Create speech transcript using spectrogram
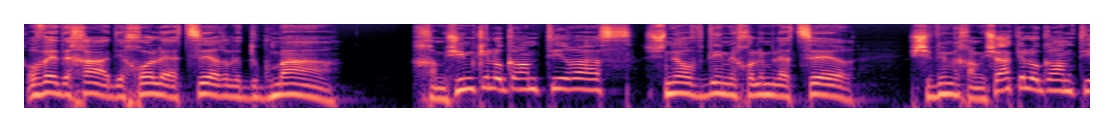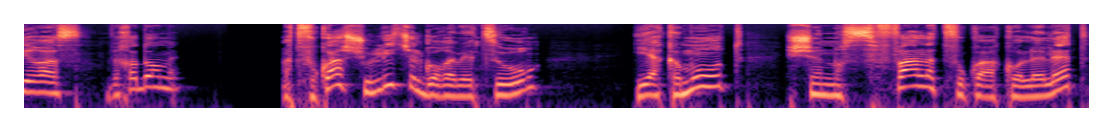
עובד אחד יכול לייצר, לדוגמה, 50 קילוגרם תירס, שני עובדים יכולים לייצר 75 קילוגרם תירס, וכדומה. התפוקה השולית של גורם ייצור היא הכמות שנוספה לתפוקה הכוללת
